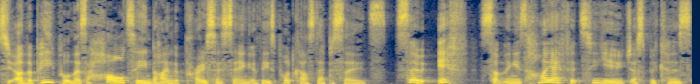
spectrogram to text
to other people. And there's a whole team behind the processing of these podcast episodes. So if something is high effort to you just because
